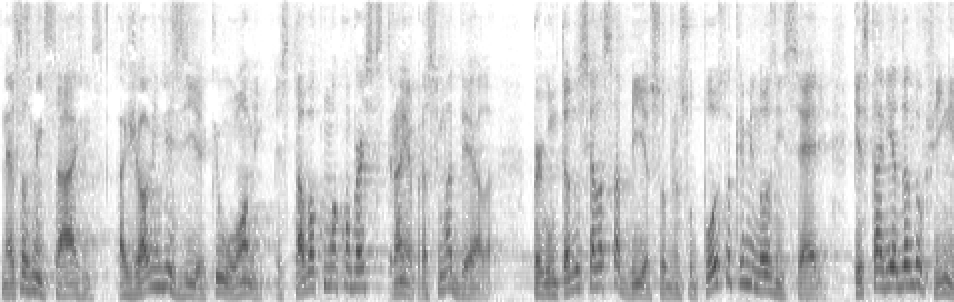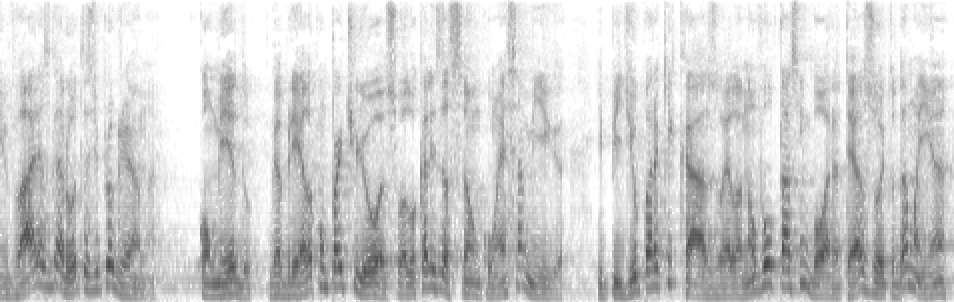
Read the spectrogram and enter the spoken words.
Nessas mensagens, a jovem dizia que o homem estava com uma conversa estranha para cima dela, perguntando se ela sabia sobre um suposto criminoso em série que estaria dando fim em várias garotas de programa. Com medo, Gabriela compartilhou a sua localização com essa amiga e pediu para que, caso ela não voltasse embora até as 8 da manhã,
